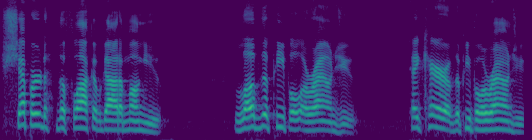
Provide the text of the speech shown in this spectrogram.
Shepherd the flock of God among you, love the people around you, take care of the people around you,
